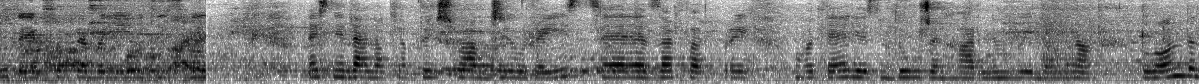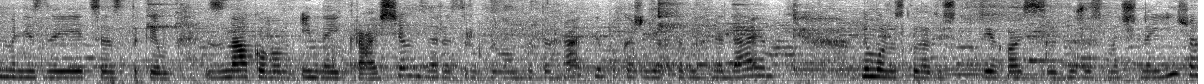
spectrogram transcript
бути, якщо в тебе є якісь на сніданок я прийшла в Jill Race. Це заклад при готелі з дуже гарним видом на Лондон. Мені здається, з таким знаковим і найкращим. Зараз зроблю вам фотографію, покажу, як це виглядає. Не можу сказати, що тут якась дуже смачна їжа,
